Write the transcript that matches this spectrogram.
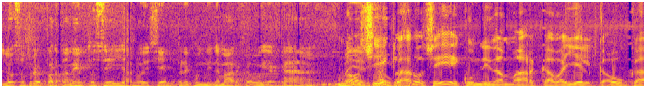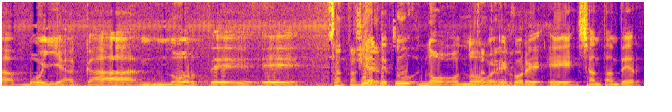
Los otros departamentos, sí, ya lo de siempre, Cundinamarca, Boyacá. No, Valle sí, Cauca, claro, sí. Cundinamarca, Valle del Cauca, Boyacá, Norte. Eh, Santander. Fíjate tú, no, no, Santander. eh, Jorge, eh, Santander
